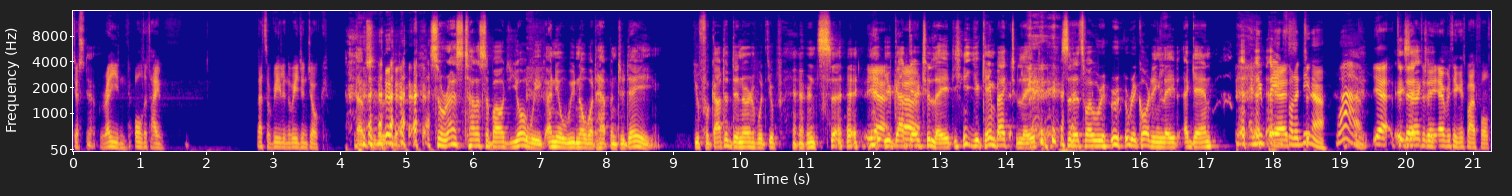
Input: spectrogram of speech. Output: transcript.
Just Yeah. rain all the time. That's a really Norwegian joke. Absolutely. so Raz, tell us about your week. I know we know what happened today. You forgot a dinner with your parents. Yeah, you got uh, there too late. You came back too late. so that's why we're recording late again. and you paid Yes, for the to- dinner. Wow. Yeah, today, Exactly. today everything is my fault.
